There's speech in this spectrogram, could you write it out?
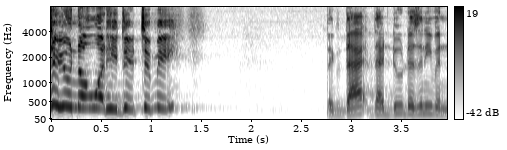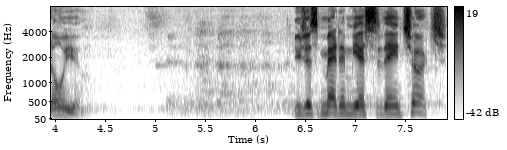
Do you know what he did to me? Like that, that dude doesn't even know you. You just met him yesterday in church.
